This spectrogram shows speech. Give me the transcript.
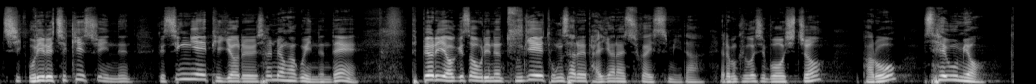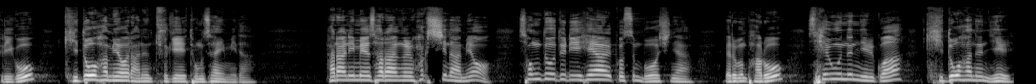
지, 우리를 지킬 수 있는 그 승리의 비결을 설명하고 있는데 특별히 여기서 우리는 두 개의 동사를 발견할 수가 있습니다. 여러분 그것이 무엇이죠? 바로 세우며 그리고 기도하며라는 두 개의 동사입니다. 하나님의 사랑을 확신하며 성도들이 해야 할 것은 무엇이냐? 여러분 바로 세우는 일과 기도하는 일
